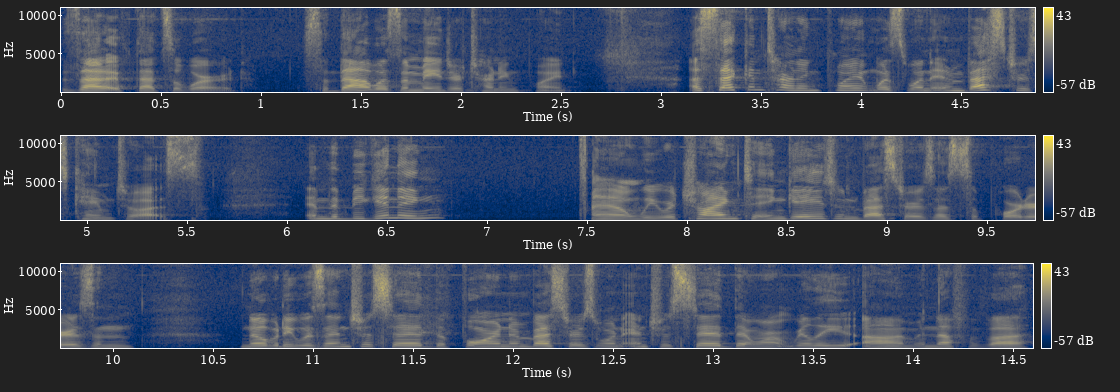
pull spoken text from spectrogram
is that if that's a word. So that was a major turning point. A second turning point was when investors came to us. In the beginning, uh, we were trying to engage investors as supporters, and nobody was interested. The foreign investors weren't interested. There weren't really um, enough of a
